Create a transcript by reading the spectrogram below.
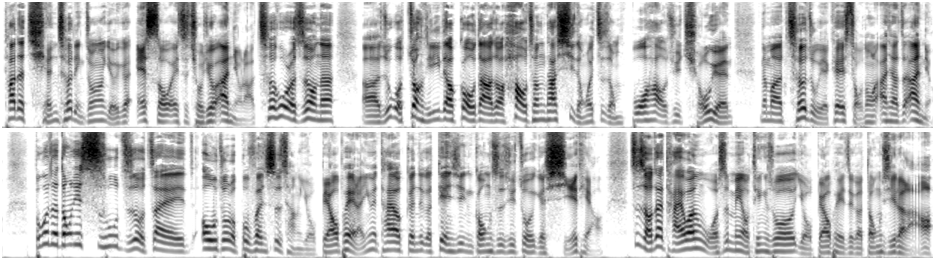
它的前车顶中央有一个 SOS 求救按钮啦。车祸的时候呢，呃，如果撞击力道够大的时候，号称它系统会自动拨号去求援。那么车主也可以手动按下这按钮，不过这东西似乎只有在欧洲的部分市场有标配了，因为它要跟这个电信公司去做一个协调，至少在台湾我是没有听说有标配这个东西的啦啊。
